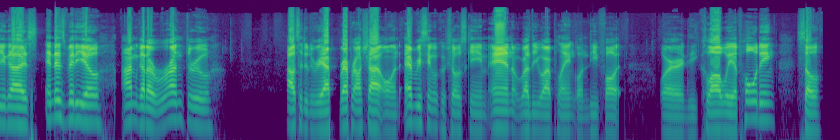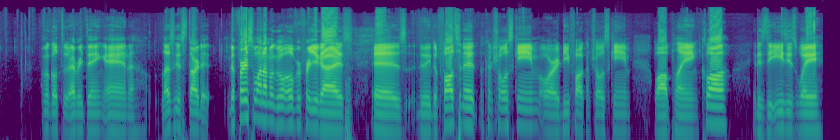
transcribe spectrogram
you guys, in this video I'm gonna run through how to do the wrap wraparound shot on every single control scheme and whether you are playing on default or the claw way of holding. So I'm gonna go through everything and let's get started. The first one I'm gonna go over for you guys is the default defaulted control scheme or default control scheme while playing claw. It is the easiest way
